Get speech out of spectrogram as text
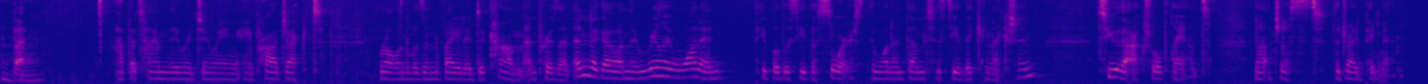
But mm-hmm. at the time they were doing a project, Rowland was invited to come and present indigo, and they really wanted people to see the source. They wanted them to see the connection to the actual plant, not just the dried pigment.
